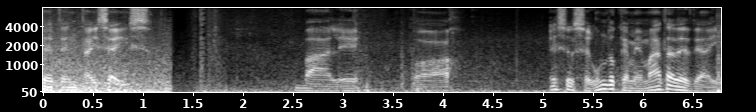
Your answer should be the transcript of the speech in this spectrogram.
76. Vale. Es el segundo que me mata desde ahí.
